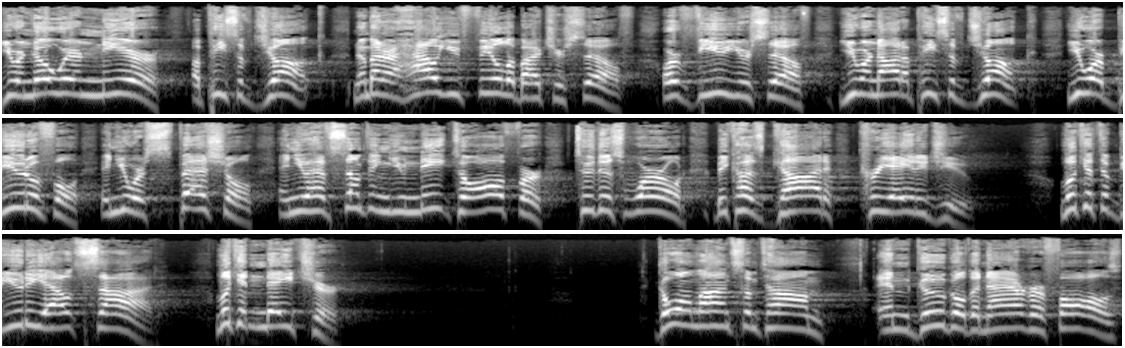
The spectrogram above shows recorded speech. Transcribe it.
You are nowhere near a piece of junk. No matter how you feel about yourself or view yourself, you are not a piece of junk. You are beautiful and you are special and you have something unique to offer to this world because God created you. Look at the beauty outside. Look at nature. Go online sometime and Google the Niagara Falls,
